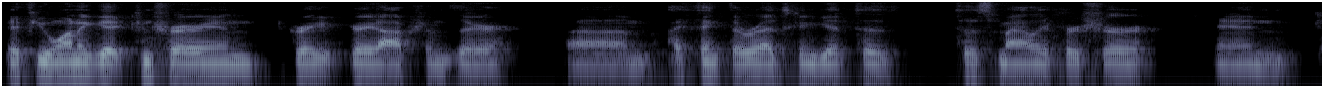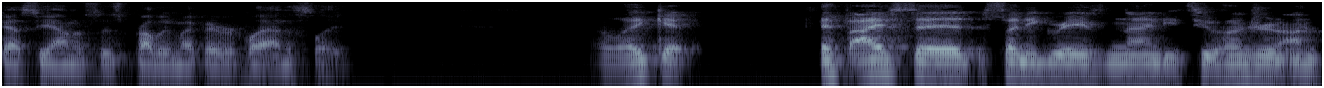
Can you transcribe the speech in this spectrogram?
if you want to get contrarian, great great options there. Um, I think the Reds can get to to Smyly for sure, and Castellanos is probably my favorite play on the slate. I like it if I said Sonny Gray's 9,200 on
